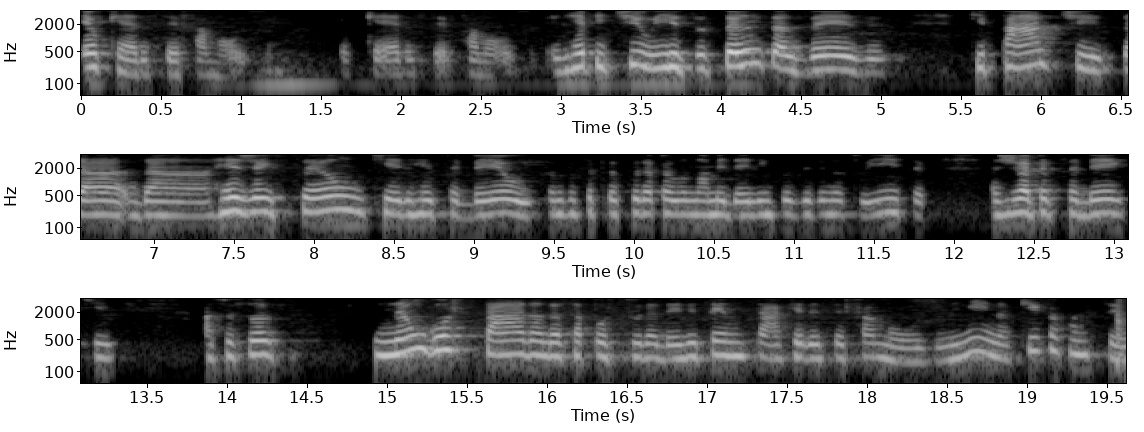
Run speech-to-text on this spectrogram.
Eu quero ser famoso. Eu quero ser famoso. Ele repetiu isso tantas vezes que parte da, da, rejeição que ele recebeu, quando você procura pelo nome dele, inclusive no Twitter, a gente vai perceber que as pessoas não gostaram dessa postura dele tentar querer ser famoso. Menina, o que, que aconteceu?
